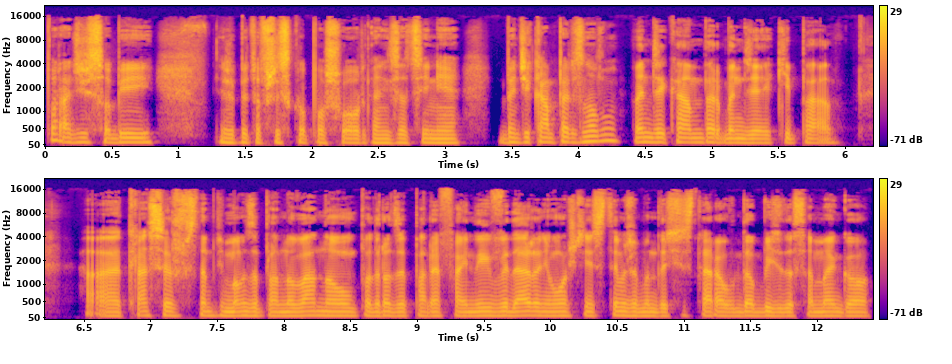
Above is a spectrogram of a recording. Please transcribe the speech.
poradzisz sobie i żeby to wszystko poszło organizacyjnie. Będzie kamper znowu? Będzie kamper, będzie ekipa. Trasę już wstępnie mam zaplanowaną, po drodze parę fajnych wydarzeń, łącznie z tym, że będę się starał dobić do samego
